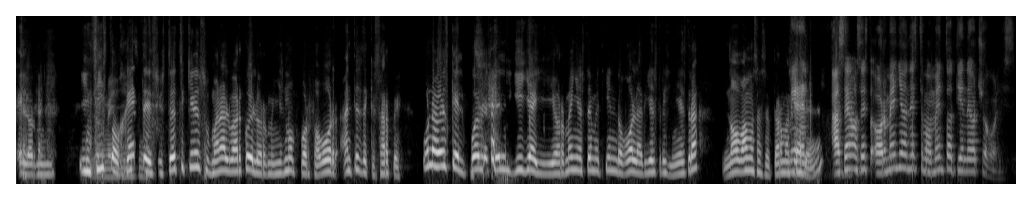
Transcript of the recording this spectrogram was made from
El Insisto, gente, si usted se quiere sumar al barco del ormeñismo, por favor, antes de que zarpe. Una vez que el pueblo esté en liguilla y Ormeño esté metiendo gol a diestra y siniestra, no vamos a aceptar más gente, ¿eh? Hacemos esto. Ormeño en este momento tiene ocho goles.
